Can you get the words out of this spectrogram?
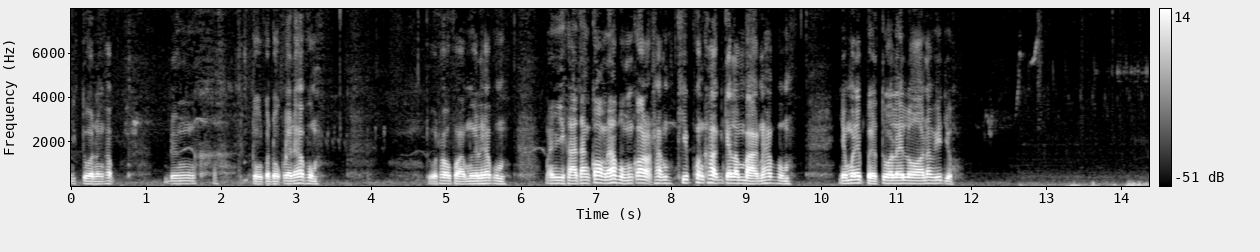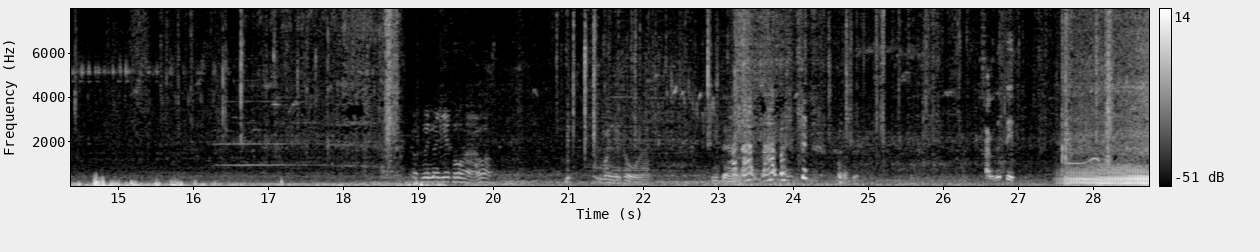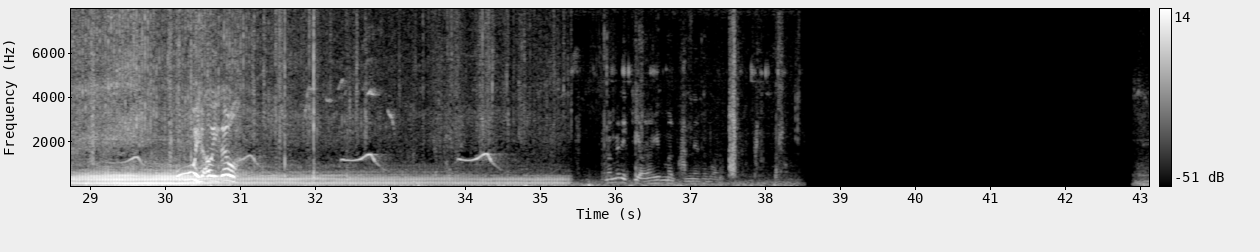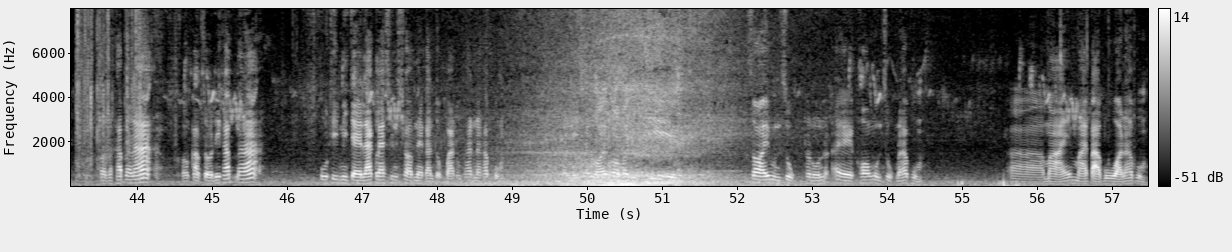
อีกตัวหนึ่งครับ ดึงตูดกระดกเลยนะครับผม ตัวเท่าฝ่ามือเลยครับผม ไม่มีขาตั้งกล้องนะครับผมก็ทำคลิปค่อนข้างจะลำบากนะครับผม ยังไม่ได้เปิดตัวอะไรรอนะวิทย์อยู่ก็คือนายเยโทรหาว่าไม่ได้โทรเลยมีแต่ขันหรือติด อุ้ย เอาอีกแล้ว มันไม่ได้เกี่ยวนะพี่มันพันเนี่ยทั้งหมดก่อนนะครับนะนะ ขอกลับสวัสดีครับนะนะ ผู้ที่มีใจรักและชื่นชอบในการตกปลาทุกท่านนะครับผม วันนี้ช่างน้อยก็มาอยู่ที่ซอยอุ่นสุขถนนเออคลองอุ่นสุขนะครับผม อ่า หมายหมายป่าบัวนะครับผม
